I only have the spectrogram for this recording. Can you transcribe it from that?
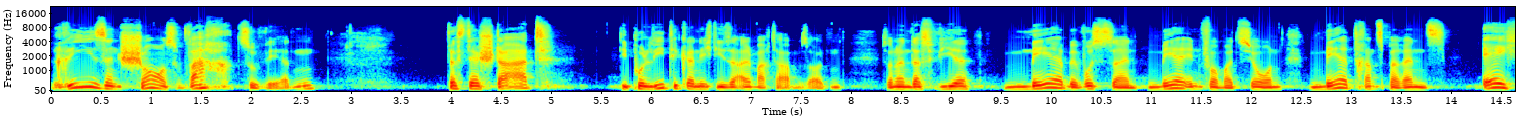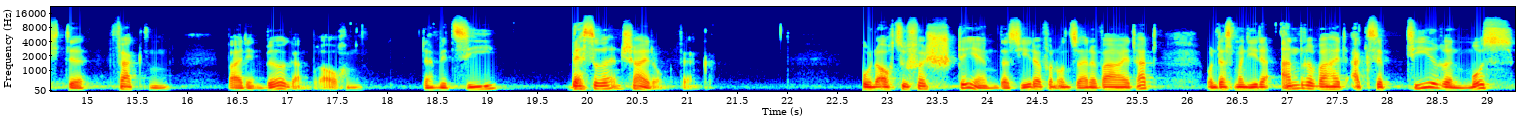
Riesenchance, wach zu werden, dass der Staat die Politiker nicht diese Allmacht haben sollten, sondern dass wir mehr Bewusstsein, mehr Information, mehr Transparenz, echte Fakten bei den Bürgern brauchen, damit sie bessere Entscheidungen fällen können. Und auch zu verstehen, dass jeder von uns seine Wahrheit hat und dass man jede andere Wahrheit akzeptieren muss,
